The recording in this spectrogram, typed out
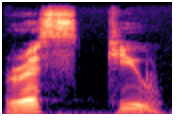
rescue.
